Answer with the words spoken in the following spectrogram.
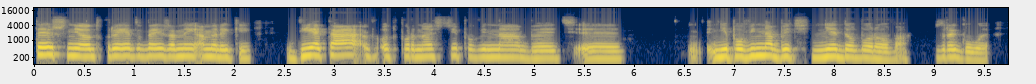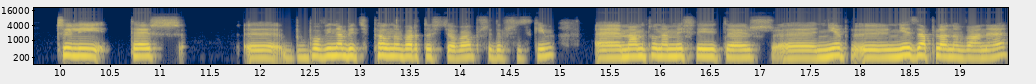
też nie odkryję tutaj żadnej Ameryki dieta w odporności powinna być, y, nie powinna być niedoborowa z reguły, czyli też y, powinna być pełnowartościowa przede wszystkim. E, mam tu na myśli też e, nie, y, niezaplanowane,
